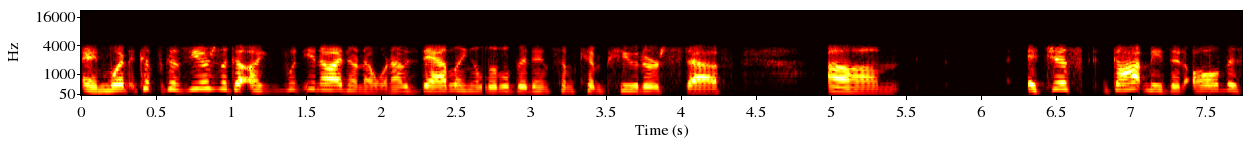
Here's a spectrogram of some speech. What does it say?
and when because years ago, I you know, I don't know, when I was dabbling a little bit in some computer stuff, um, it just got me that all this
